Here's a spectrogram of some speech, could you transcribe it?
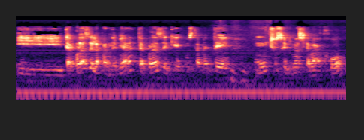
y ¿te acuerdas de la pandemia? ¿Te acuerdas de que justamente mucho se vino hacia abajo?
